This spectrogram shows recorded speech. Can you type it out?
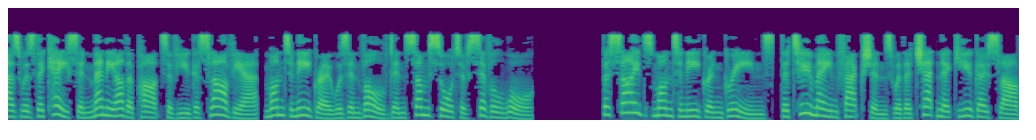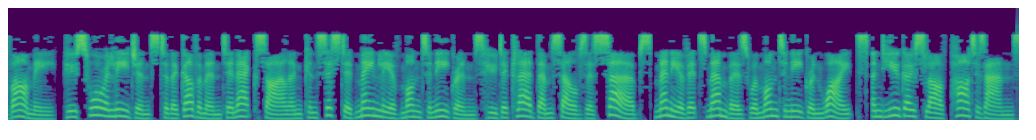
as was the case in many other parts of Yugoslavia, Montenegro was involved in some sort of civil war. Besides Montenegrin Greens, the two main factions were the Chetnik Yugoslav Army, who swore allegiance to the government in exile and consisted mainly of Montenegrins who declared themselves as Serbs many of its members were Montenegrin whites and Yugoslav partisans,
